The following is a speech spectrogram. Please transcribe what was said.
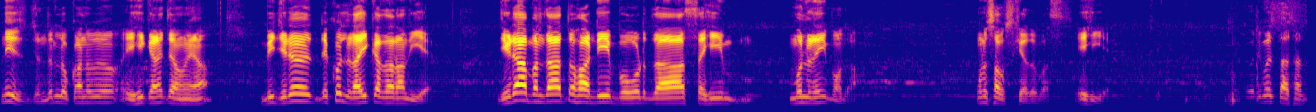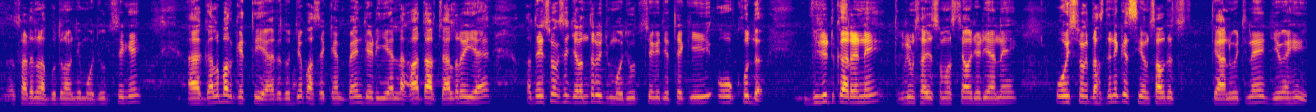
ਨਹੀਂ ਜੰਦਰ ਲੋਕਾਂ ਨੂੰ ਇਹੀ ਕਹਿਣਾ ਚਾਹੁੰਦੇ ਆ ਵੀ ਜਿਹੜਾ ਦੇਖੋ ਲੜਾਈ ਕਰਦਾਰਾਂ ਦੀ ਹੈ, ਜਿਹੜਾ ਬੰਦਾ ਤੁਹਾਡੀ ਵੋਟ ਦਾ ਸਹੀ ਮੁੱਲ ਨਹੀਂ ਪਾਉਂਦਾ, ਉਹਨੂੰ ਸਬਕ ਕਹਿ ਦਿਓ ਬਸ, ਇਹੀ ਹੈ। ਵੈਰੀ ਮਚ ਸਾਡੇ ਨਾਲ ਬੁੱਧਰਾਮ ਜੀ ਮੌਜੂਦ ਸੀਗੇ। ਗੱਲਬਾਤ ਕੀਤੀ ਹੈ ਤੇ ਦੂਜੇ ਪਾਸੇ ਕੈਂਪੇਨ ਜਿਹੜੀ ਹੈ ਲਗਾਤਾਰ ਚੱਲ ਰਹੀ ਹੈ ਅਤੇ ਇਸ ਵਕਤ ਜਲੰਧਰ ਵਿੱਚ ਮੌਜੂਦ ਸੀਗੇ, ਜਿੱਥੇ ਕਿ ਉਹ ਖੁਦ ਵਿਜ਼ਿਟ ਕਰ ਰਹੇ ਨੇ, ਤਕਰੀਬਨ ਸਾਰੀ ਸਮੱਸਿਆਵਾਂ ਜਿਹੜੀਆਂ ਨੇ, ਉਹ ਇਸ ਵਕਤ ਦੱਸਦੇ ਨੇ ਕਿ ਸੀਐਮ ਸਾਹਿਬ ਦੇ ਧਿਆਨ ਵਿੱਚ ਨੇ, ਜਿਵੇਂ ਹੀ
